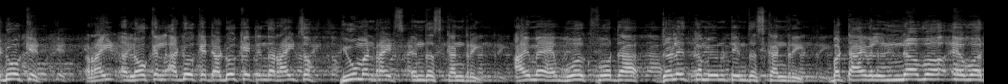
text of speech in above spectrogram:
advocate right local advocate advocate in the rights of human rights in this country I may work for the Dalit community in this country but I will never ever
